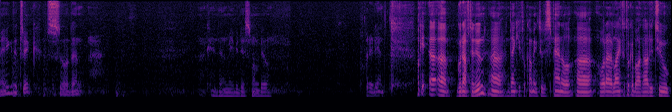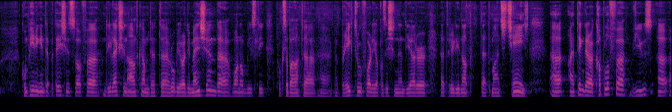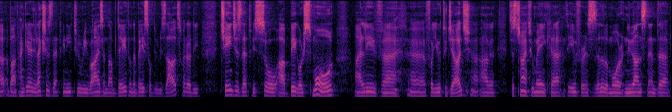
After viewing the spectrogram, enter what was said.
make the trick. So then, okay, then maybe this one will. Brilliant. Okay, uh, uh, good afternoon. Uh, thank you for coming to this panel. Uh, what I'd like to talk about are the two competing interpretations of uh, the election outcome that uh, Robbie already mentioned. one obviously talks about a breakthrough for the opposition, and the other that really not that much changed. Uh, I think there are a couple of uh, views uh, uh, about Hungarian elections that we need to revise and update on the basis of the results. Whether the changes that we saw are big or small, I leave uh, uh, for you to judge. I'm just trying to make the inferences a little more nuanced and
